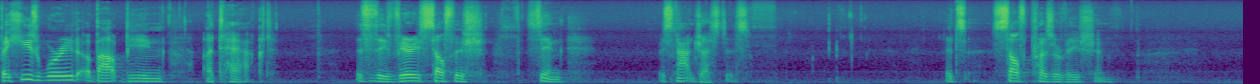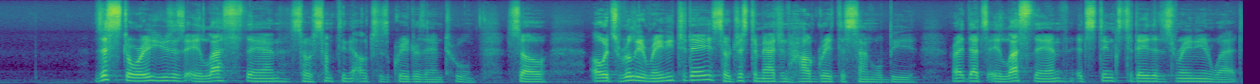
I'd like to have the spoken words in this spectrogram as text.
But he's worried about being attacked. This is a very selfish thing. It's not justice, it's self preservation. This story uses a less than, so something else is greater than tool. So, oh, it's really rainy today, so just imagine how great the sun will be. Right? That's a less than. It stinks today that it's rainy and wet,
